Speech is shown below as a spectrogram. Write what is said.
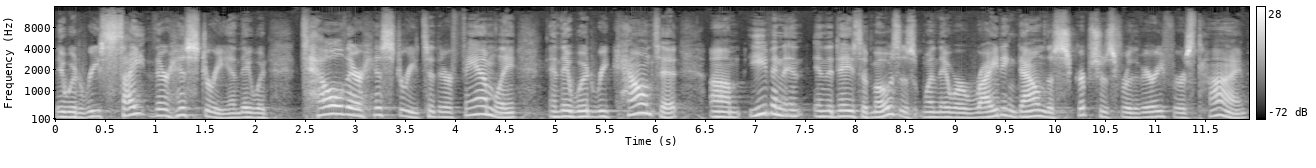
they would recite their history and they would tell their history to their family and they would recount it. Um, even in, in the days of Moses, when they were writing down the scriptures for the very first time,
